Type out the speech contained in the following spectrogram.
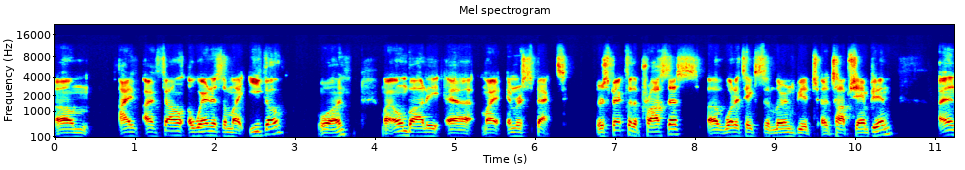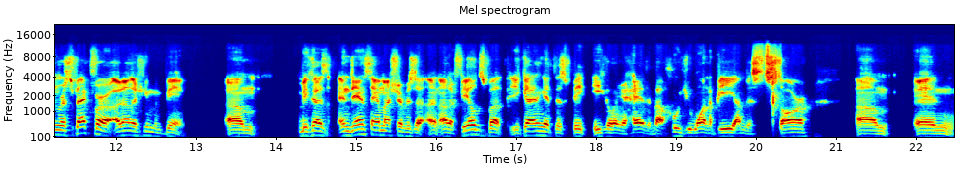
um, I I felt awareness of my ego, one, my own body, uh, my and respect, respect for the process of what it takes to learn to be a, a top champion, and respect for another human being. Um, because in dancing, I'm not sure if it's in other fields, but you gotta get this big ego in your head about who you want to be. I'm this star, um, and,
